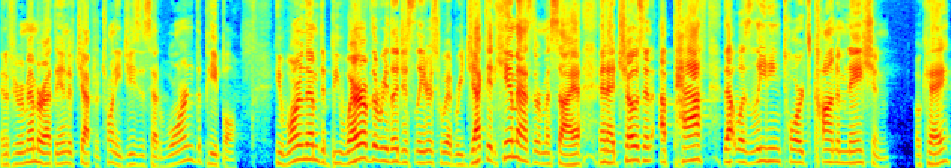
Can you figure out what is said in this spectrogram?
And if you remember at the end of chapter 20, Jesus had warned the people. He warned them to beware of the religious leaders who had rejected him as their Messiah and had chosen a path that was leading towards condemnation. Okay?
